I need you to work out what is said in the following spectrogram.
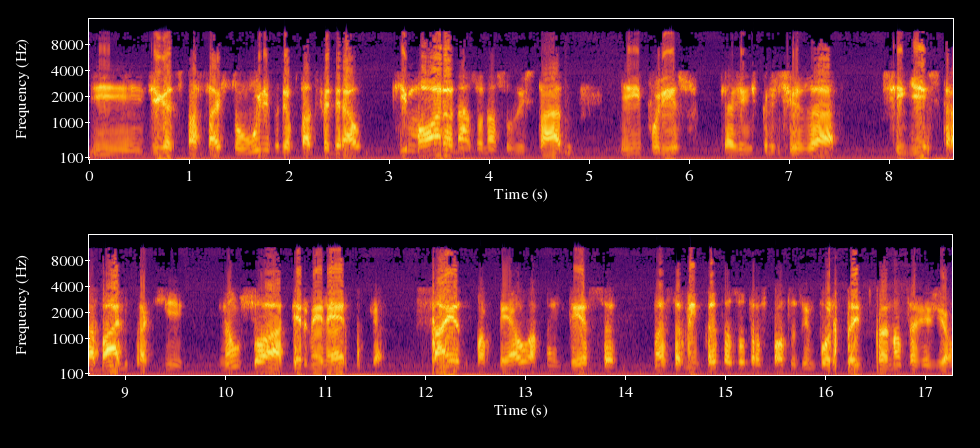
e diga de passagem, sou o único deputado federal que mora na Zona Sul do Estado, e por isso que a gente precisa seguir esse trabalho para que não só a termoelétrica saia do papel, aconteça, mas também tantas outras pautas importantes para a nossa região.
